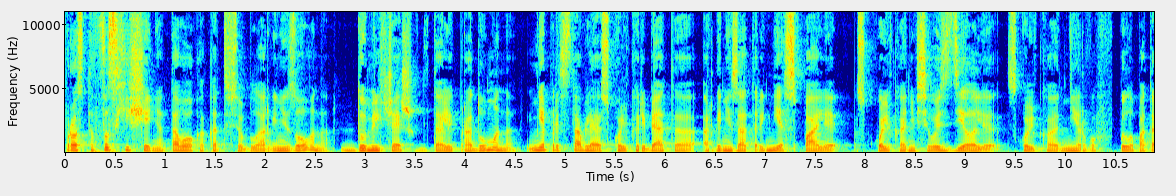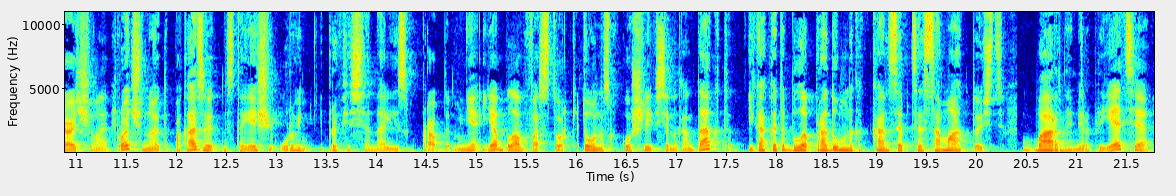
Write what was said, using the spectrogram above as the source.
Просто восхищение от того, как это все было организовано, до мельчайших деталей продумано. Не представляю, сколько ребята, организаторы не спали, сколько они всего сделали, сколько нервов было потрачено и прочее, но это показывает настоящий уровень и профессионализм, правда. Мне, я была в восторге. То, насколько шли все на контакт, и как это было продумано как концепция сама, то есть барное мероприятие,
